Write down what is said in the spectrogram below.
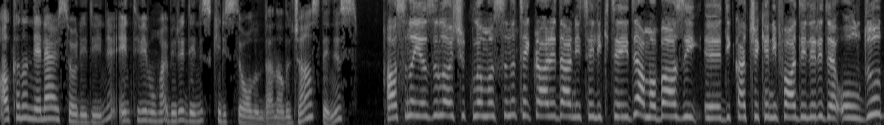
Alkan'ın neler söylediğini NTV muhabiri Deniz Kilislioğlu'ndan alacağız. Deniz. Aslında yazılı açıklamasını tekrar eder nitelikteydi ama bazı e, dikkat çeken ifadeleri de oldu.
